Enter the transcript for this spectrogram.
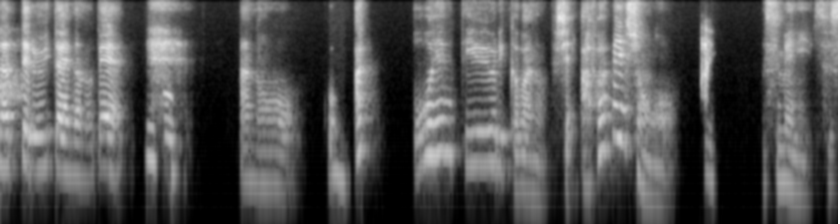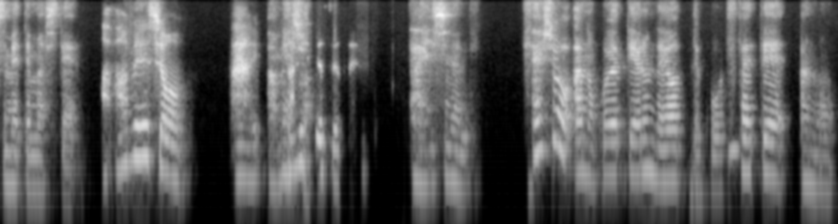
なってるみたいなのでうんあの、あ、応援っていうよりかは、あの、私、アファメーションをはい、娘に勧めてまして、アファメーション。はい。アファメーション。大事ですよね。大事なんです。最初、あの、こうやってやるんだよって、こう、伝えて、あの、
